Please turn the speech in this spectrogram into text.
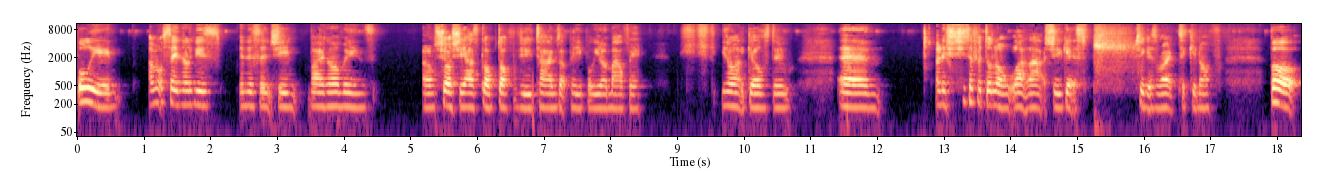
bullying, I'm not saying Olivia's innocent. She by no means. I'm sure she has gobbed off a few times at people, you know, mouthy you know, like girls do. Um, and if she's ever done all like that, she gets she gets right ticking off. But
